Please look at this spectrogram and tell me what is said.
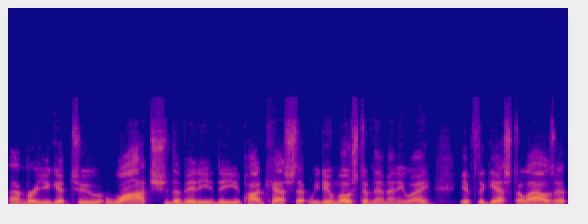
member, you get to watch the video, the podcasts that we do, most of them anyway, if the guest allows it.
